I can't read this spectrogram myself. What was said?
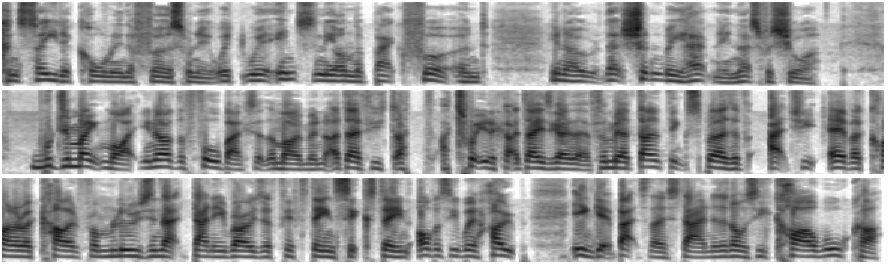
concede a corner in the first minute, we're, we're instantly on the back foot, and you know that shouldn't be happening. That's for sure. Would you make Mike? You know the fullbacks at the moment. I don't know if you. I, I tweeted a couple of days ago that for me, I don't think Spurs have actually ever kind of recovered from losing that Danny Rose of 15-16. Obviously, we hope he can get back to those standards, and obviously Kyle Walker.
